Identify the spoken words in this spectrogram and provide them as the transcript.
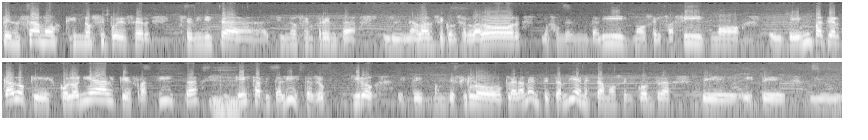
pensamos que no se puede ser feminista si no se enfrenta el avance conservador, los fundamentalismos, el fascismo, eh, de un patriarcado que es colonial, que es racista y que es capitalista. Yo quiero este, decirlo claramente, también estamos en contra de este eh,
